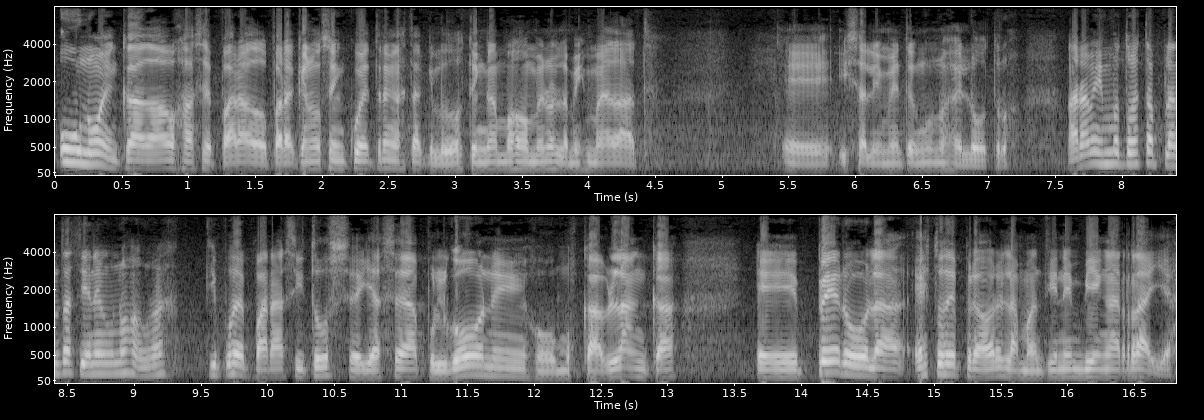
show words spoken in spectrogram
uno en cada hoja separado para que no se encuentren hasta que los dos tengan más o menos la misma edad. Eh, y se alimenten unos del otro. Ahora mismo todas estas plantas tienen unos tipos de parásitos, eh, ya sea pulgones o mosca blanca, eh, pero estos depredadores las mantienen bien a raya.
